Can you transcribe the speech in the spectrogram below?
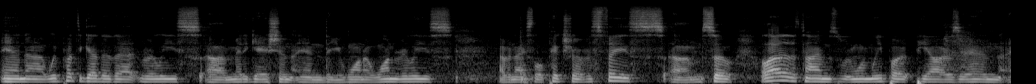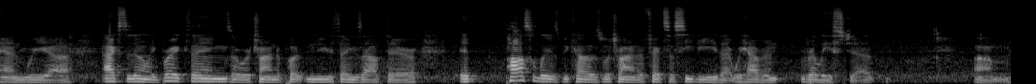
And uh, we put together that release uh, mitigation and the 101 release. Have a nice little picture of his face. Um, so a lot of the times when we put PRs in and we uh, accidentally break things or we're trying to put new things out there, it possibly is because we're trying to fix a CVE that we haven't released yet. Um,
